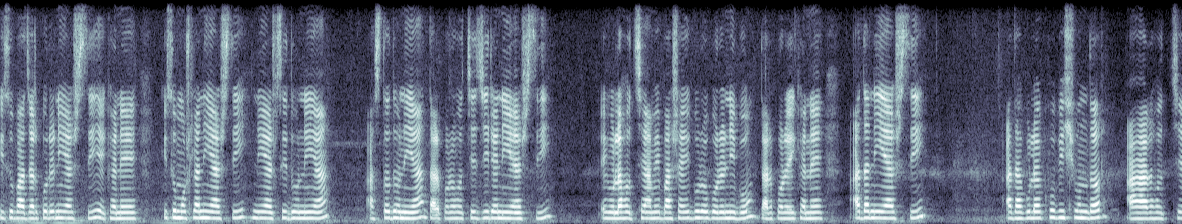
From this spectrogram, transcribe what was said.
কিছু বাজার করে নিয়ে আসছি। এখানে কিছু মশলা নিয়ে আসছি নিয়ে আসছি ধনিয়া আস্ত ধনিয়া, তারপরে হচ্ছে জিরে নিয়ে আসছি। এগুলা হচ্ছে আমি বাসায় গুঁড়ো করে নিব। তারপরে এখানে আদা নিয়ে আসছি। আদাগুলা খুবই সুন্দর। আর হচ্ছে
